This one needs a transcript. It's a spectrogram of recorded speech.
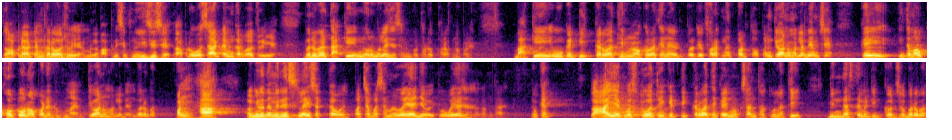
તો આપણે અટેમ્પ કરવા જોઈએ. મતલબ આપણી શિફ્ટનું ઇઝી છે. તો આપણે ઓછા અટેમ્પ કરવા જોઈએ. બરાબર? તાકી નોર્મલાઇઝેશન ઉપર થોડો ફરક ન પડે. બાકી એવું કે ટીક કરવાથી, ન કરવાથી એના ઉપર કંઈ ફરક નથી પડતો. પણ કહેવાનો મતલબ એમ છે કે એ તમારો ખોટો ન પડે ટૂંકમાં એમ. કહેવાનો મતલબ એમ. બરાબર? પણ હા, અગર તમે રિસ્ક લઈ શકતા હોય, પાછા પાછામાં વયા જાય તો વયા જશો તમે તારે. ઓકે તો આ એક વસ્તુ હતી કે ટીક કરવાથી કંઈ નુકસાન થતું નથી. બિંદાસ તમે ટીક કરજો. બરાબર?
